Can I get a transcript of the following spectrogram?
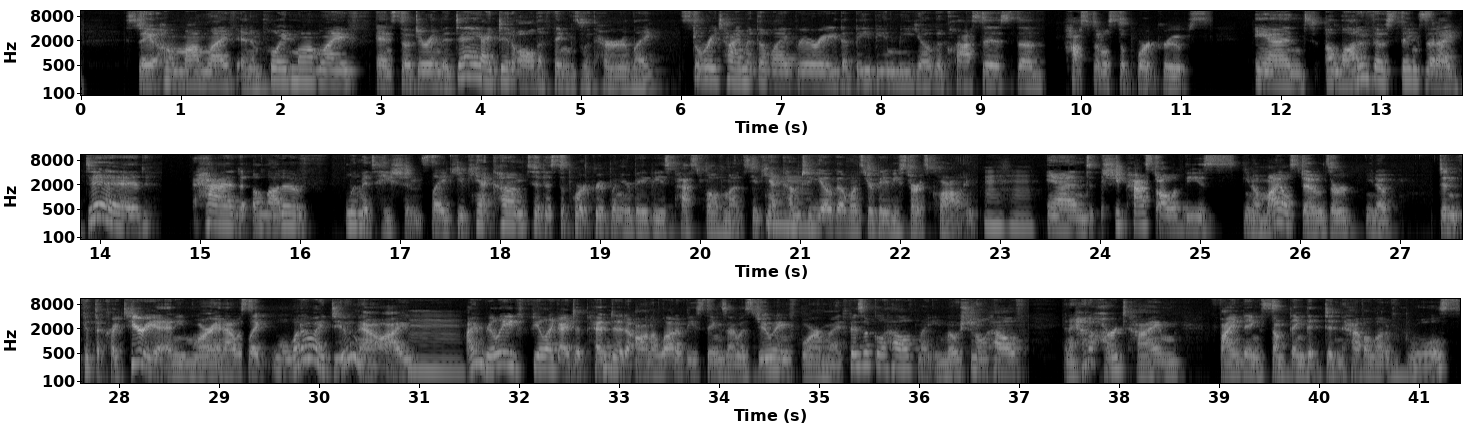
stay at home mom life and employed mom life. And so during the day I did all the things with her like story time at the library, the baby and me yoga classes, the hospital support groups. And a lot of those things that I did had a lot of limitations. Like you can't come to the support group when your baby is past 12 months. You can't mm-hmm. come to mm-hmm. yoga once your baby starts crawling. Mm-hmm. And she passed all of these, you know, milestones or, you know, didn't fit the criteria anymore and I was like, "Well, what do I do now?" I mm. I really feel like I depended on a lot of these things I was doing for my physical health, my emotional health, and I had a hard time finding something that didn't have a lot of rules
